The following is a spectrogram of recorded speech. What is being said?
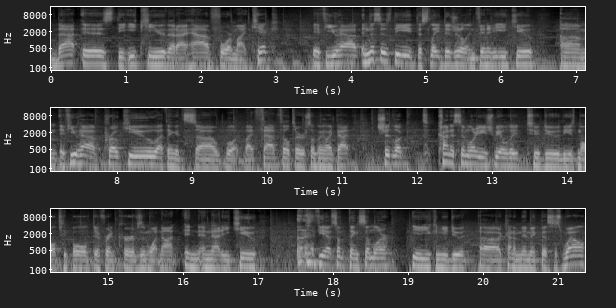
that is the EQ that I have for my kick. If you have, and this is the, the Slate Digital Infinity EQ. Um, if you have ProQ, I think it's uh, what by FabFilter or something like that, should look kind of similar. You should be able to, to do these multiple different curves and whatnot in, in that EQ. if you have something similar, you, you can you do it, uh, kind of mimic this as well.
